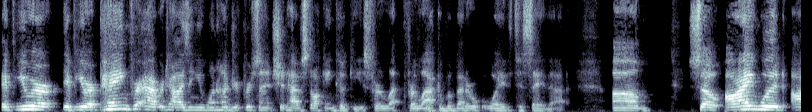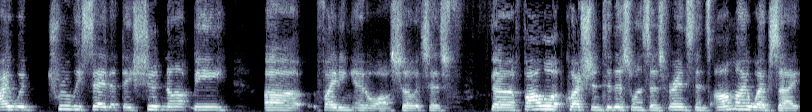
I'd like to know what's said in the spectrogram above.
If you are if you are paying for advertising, you 100% should have stalking cookies for la- for lack of a better way to say that. Um, so I would I would truly say that they should not be uh, fighting at all. So it says the follow up question to this one says, for instance, on my website,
